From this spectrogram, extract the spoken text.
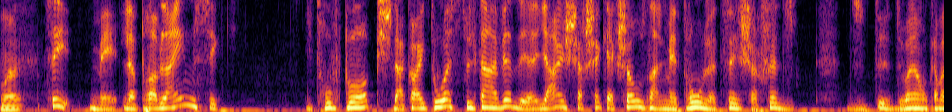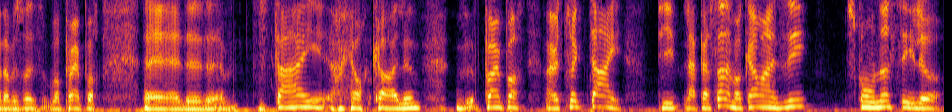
Ouais. Tu sais, mais le problème, c'est qu'ils trouvent pas, puis je suis d'accord avec toi, c'est tout le temps vide. Hier, je cherchais quelque chose dans le métro, là, tu sais, je cherchais du du, du, du- voyons, comment t'appelles ça, Bon, peu importe, euh, de- de- du taille, voyons, Colin, du- peu importe, un truc taille. Puis la personne, elle m'a quand même dit, ce qu'on a, c'est là.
